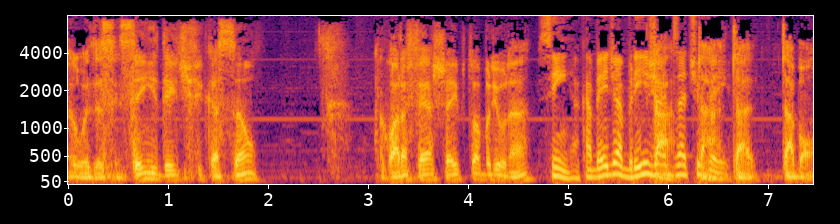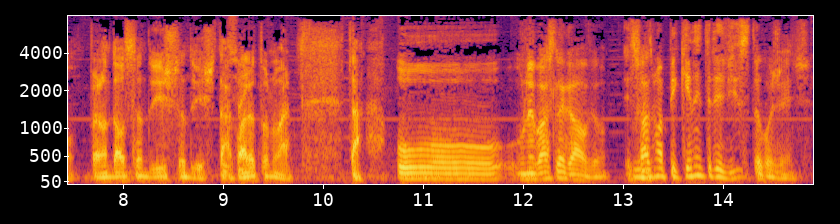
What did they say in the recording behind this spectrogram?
eu vou dizer assim, sem identificação, agora fecha aí que tu abriu, né? Sim, acabei de abrir e já tá, desativei. Tá, tá, tá bom, para não dar o sanduíche, sanduíche. Tá, agora eu tô no ar. Tá. O, o negócio legal, viu? Eles hum. fazem uma pequena entrevista com a gente.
